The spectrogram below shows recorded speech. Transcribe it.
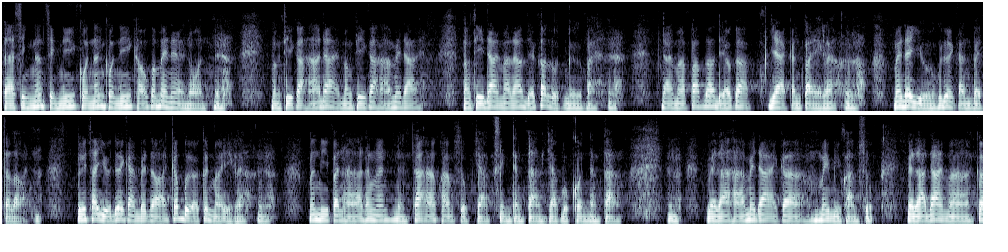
แต่สิ่งนั้นสิ่งนี้คนนั้นคนนี้เขาก็ไม่แน่นอนเนี่ยบางทีก็หาได้ บางทีก็หาไม่ได้ บางทีได้มาแล้ว เดี๋ยวก็หลุดมือไปได้มาปั๊บแล้วเดี๋ยวก็แยกกันไปกแล้วไม่ได้อยู่ด้วยกันไปตลอด หรือถ้าอยู่ด้วยกันไปตลอดก็เบื่อขึ้นมาอีกแล้ว มันมีปัญหาทั้งนั้นถ้าหาความสุขจากสิ่งต่างๆ จากบุคคลต่างๆ เวลาหาไม่ได้ก็ไม่มีความสุข เวลาได้มาก็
